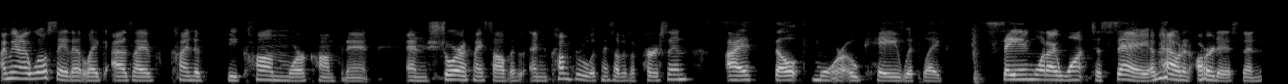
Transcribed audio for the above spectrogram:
I mean, I will say that like as I've kind of become more confident and sure of myself as, and comfortable with myself as a person, I felt more okay with like saying what I want to say about an artist and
